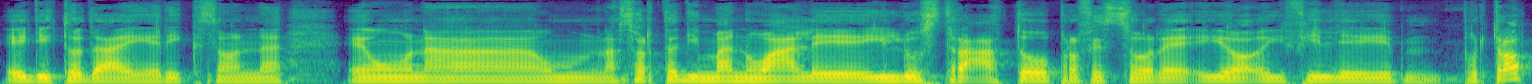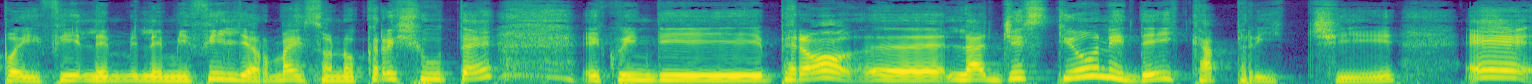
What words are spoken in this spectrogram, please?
edito da Erickson. È una, una sorta di manuale illustrato, professore. Io i figli, purtroppo i figli, le, le mie figlie ormai sono cresciute e quindi per però eh, la gestione dei capricci è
